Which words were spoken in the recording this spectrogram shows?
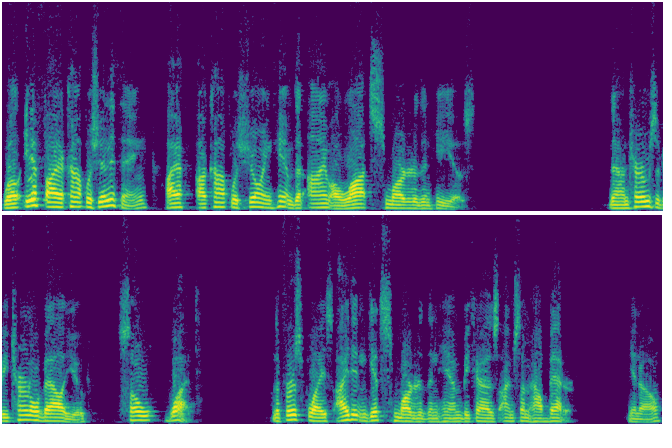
Well, if I accomplish anything, I accomplish showing him that I'm a lot smarter than he is. Now, in terms of eternal value, so what? In the first place, I didn't get smarter than him because I'm somehow better, you know.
